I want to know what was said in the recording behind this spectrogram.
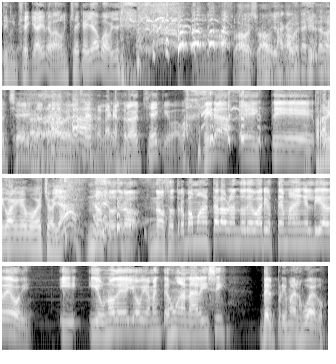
Tiene un acá. cheque ahí, le va a dar un cheque ya. No, no, suave, suave. La suave. carterita de los cheques. la la cartera del cheque, papá. Mira, este. ¿Cuántos Rewind hemos hecho ya? Nosotros, nosotros vamos a estar hablando de varios temas en el día de hoy. Y, y uno de ellos, obviamente, es un análisis del primer juego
